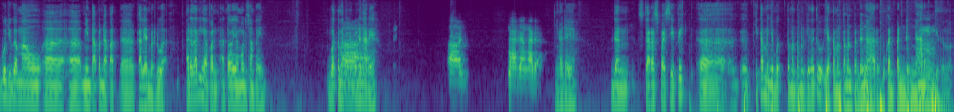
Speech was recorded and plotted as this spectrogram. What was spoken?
gue juga mau uh, uh, minta pendapat uh, kalian berdua. Ada lagi nggak Van atau yang mau disampaikan? Buat teman-teman uh, pendengar ya. nggak uh, ada nggak ada. Nggak ada ya dan secara spesifik uh, kita menyebut teman-teman kita itu ya teman-teman pendengar bukan pendengar hmm. gitu loh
